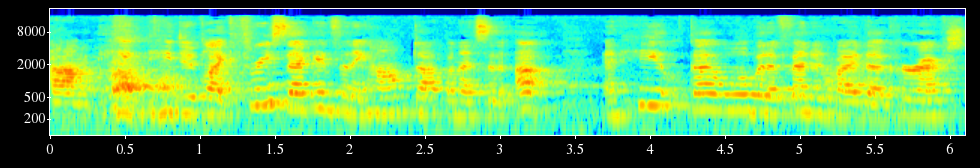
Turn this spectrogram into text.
um, he, he did like three seconds and he hopped up and I said, up. And he got a little bit offended by the correct,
